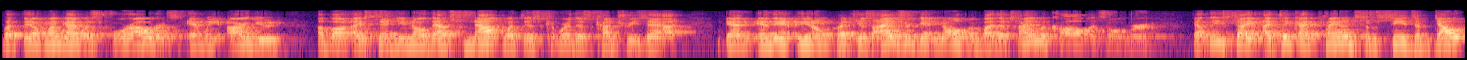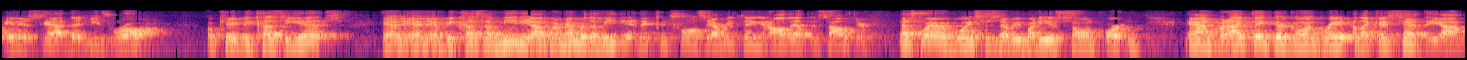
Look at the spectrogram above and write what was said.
but the one guy was four hours, and we argued about. I said, you know, that's not what this where this country's at, and and they, you know, but his eyes are getting open. By the time the call was over, at least I I think I planted some seeds of doubt in his head that he's wrong. Okay, because he is. And, and, and because the media, remember the media that controls everything and all that that's out there. That's why our voices, everybody, is so important. And but I think they're going great. Like I said, the um,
